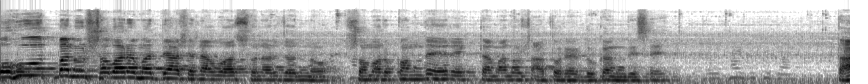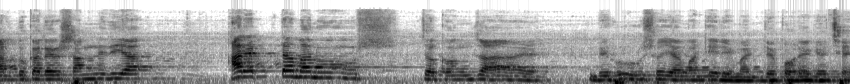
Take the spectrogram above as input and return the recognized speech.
বহুত মানুষ সবার মধ্যে আসে না ওয়াজ শোনার জন্য। সমরকন্দের একটা মানুষ আতরের দোকান দিছে। তার দোকানের সামনে দিয়া আরেকটা মানুষ যখন যায়, বেহুশ হইয়া মাটির মধ্যে পড়ে গেছে।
